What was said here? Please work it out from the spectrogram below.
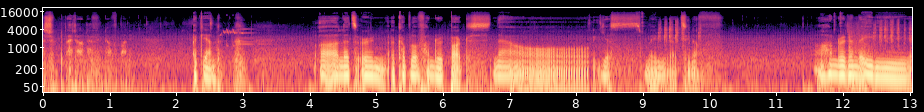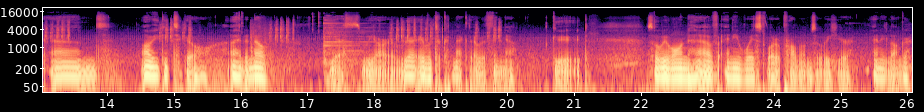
shoot, I don't have enough money. Again. Uh, let's earn a couple of hundred bucks now. Yes, maybe that's enough. 180 and are we good to go? I don't know. Yes, we are. We are able to connect everything now. Good. so we won't have any wastewater problems over here any longer.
